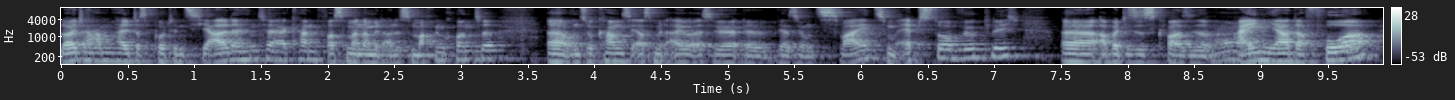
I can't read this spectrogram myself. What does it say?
Leute haben halt das Potenzial dahinter erkannt, was man damit alles machen konnte. Äh, und so kam es erst mit iOS Ver äh, Version 2 zum App Store wirklich. Äh, aber dieses quasi Ah. ein Jahr davor,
